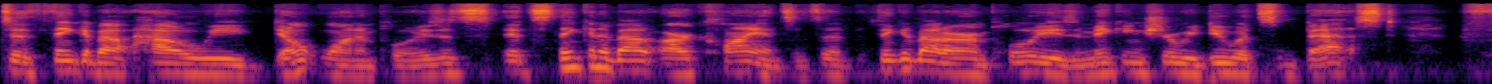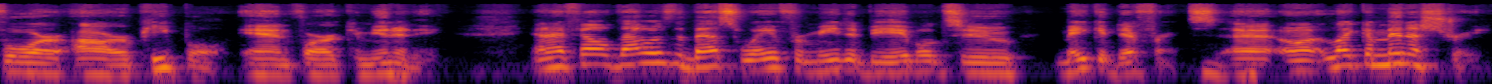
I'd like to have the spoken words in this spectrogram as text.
to think about how we don't want employees. It's it's thinking about our clients. It's a, thinking about our employees and making sure we do what's best for our people and for our community. And I felt that was the best way for me to be able to make a difference, uh, like a ministry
